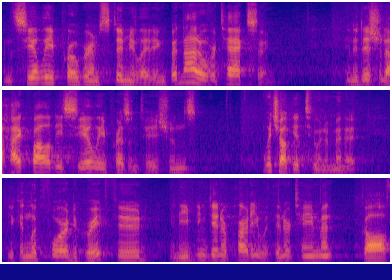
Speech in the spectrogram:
and the CLE program stimulating but not overtaxing. In addition to high quality CLE presentations, which I'll get to in a minute, you can look forward to great food, an evening dinner party with entertainment, golf,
